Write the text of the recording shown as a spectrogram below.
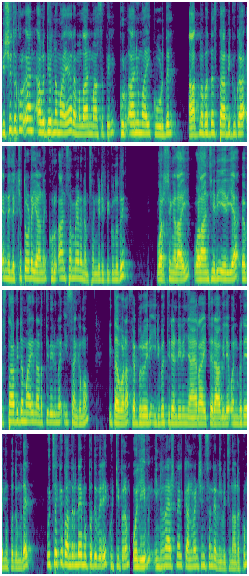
വിശുദ്ധ ഖുർആൻ അവതീർണമായ റമദാൻ മാസത്തിൽ ഖുർആാനുമായി കൂടുതൽ ആത്മബന്ധം സ്ഥാപിക്കുക എന്ന ലക്ഷ്യത്തോടെയാണ് ഖുർആൻ സമ്മേളനം സംഘടിപ്പിക്കുന്നത്. വർഷങ്ങളായി വളാഞ്ചേരി ഏരിയ വ്യവസ്ഥാപിതമായി നടത്തിവരുന്ന ഈ സംഗമം ഇത്തവണ ഫെബ്രുവരി ഇരുപത്തിരണ്ടിന് ഞായറാഴ്ച രാവിലെ ഒൻപത് മുപ്പത് മുതൽ ഉച്ചയ്ക്ക് പന്ത്രണ്ട് മുപ്പത് വരെ കുറ്റിപ്പുറം ഒലീവ് ഇന്റർനാഷണൽ കൺവെൻഷൻ സെന്ററിൽ വെച്ച് നടക്കും.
